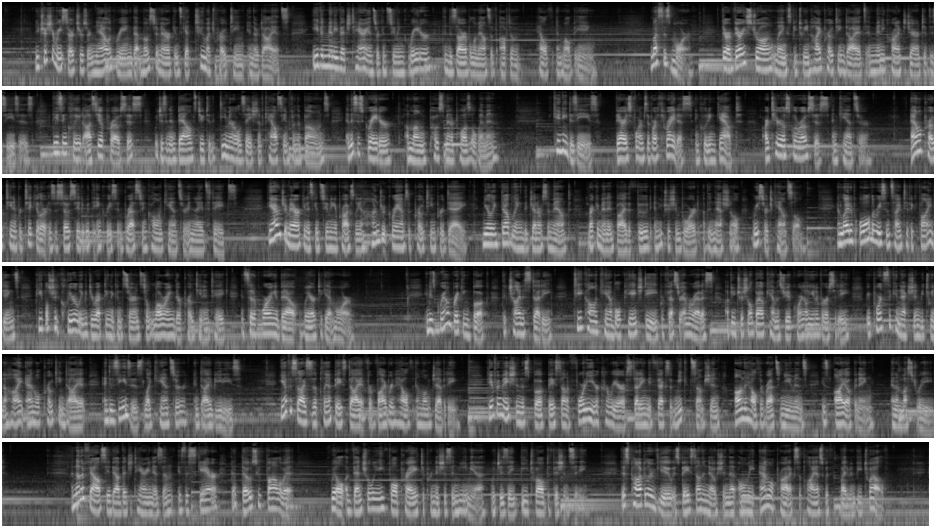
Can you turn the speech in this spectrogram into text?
Nutrition researchers are now agreeing that most Americans get too much protein in their diets. Even many vegetarians are consuming greater than desirable amounts of optimum health and well being. Less is more. There are very strong links between high protein diets and many chronic degenerative diseases. These include osteoporosis, which is an imbalance due to the demineralization of calcium from the bones, and this is greater among postmenopausal women, kidney disease, various forms of arthritis, including gout, arteriosclerosis, and cancer. Animal protein, in particular, is associated with the increase in breast and colon cancer in the United States. The average American is consuming approximately 100 grams of protein per day, nearly doubling the generous amount recommended by the Food and Nutrition Board of the National Research Council. In light of all the recent scientific findings, people should clearly be directing their concerns to lowering their protein intake instead of worrying about where to get more. In his groundbreaking book, The China Study, T. Colin Campbell, PhD, Professor Emeritus of Nutritional Biochemistry at Cornell University, reports the connection between a high animal protein diet and diseases like cancer and diabetes. He emphasizes a plant based diet for vibrant health and longevity. The information in this book, based on a 40 year career of studying the effects of meat consumption on the health of rats and humans, is eye opening and a must read. Another fallacy about vegetarianism is the scare that those who follow it will eventually fall prey to pernicious anemia, which is a B12 deficiency. This popular view is based on the notion that only animal products supply us with vitamin B12.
